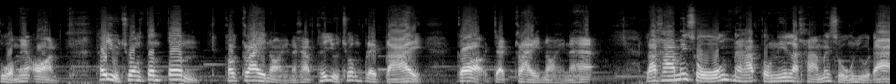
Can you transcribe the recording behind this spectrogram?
ตัวแม่อ่อน ถ้าอยู่ช่วงต้นๆ ก็ใกล้หน่อยนะครับ ถ้าอยู่ช่วงปลายๆ ก็จะไกลหน่อยนะฮะ ราคาไม่สูงนะครับ ตรงนี้ราคาไม่สูงอยู่ได้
